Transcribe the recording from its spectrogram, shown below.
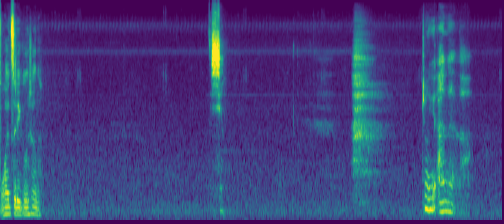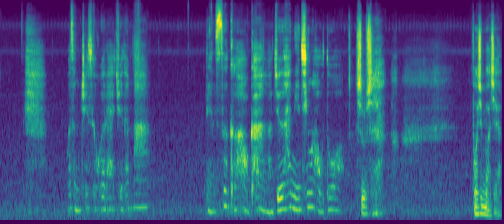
我会自力更生的。行。终于安稳了。我怎么这次回来觉得妈脸色可好看了，觉得她年轻了好多，是不是？放心吧，姐，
